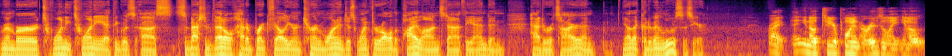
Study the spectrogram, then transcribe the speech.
remember 2020, I think was uh, Sebastian Vettel had a brake failure in turn one and just went through all the pylons down at the end and had to retire, and you know that could have been Lewis's year. Right. And, you know, to your point originally, you know,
